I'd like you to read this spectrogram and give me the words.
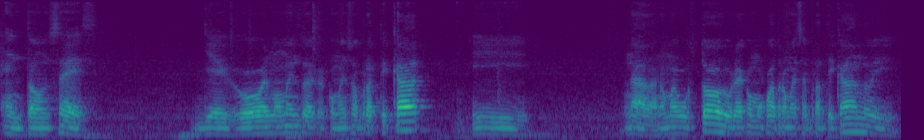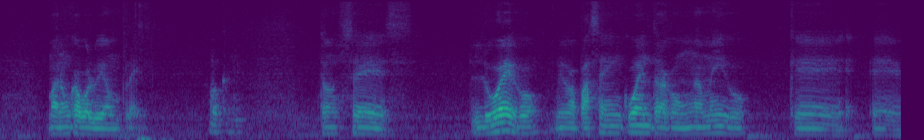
Entonces, llegó el momento de que comenzó a practicar y nada, no me gustó, duré como cuatro meses practicando y más nunca volví a un play. Ok. Entonces, luego mi papá se encuentra con un amigo que eh,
